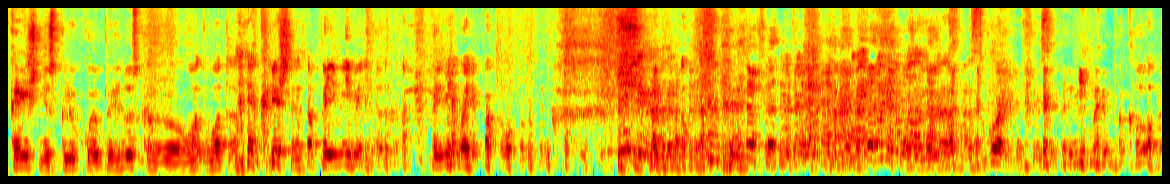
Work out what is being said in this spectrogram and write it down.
Кришне с клюкой приду, скажу, вот, вот, Кришна, да, прими меня, прими мои поклоны. С гордостью, прими мои поклоны.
